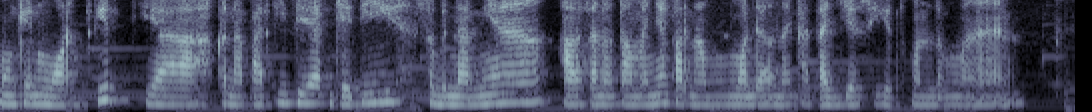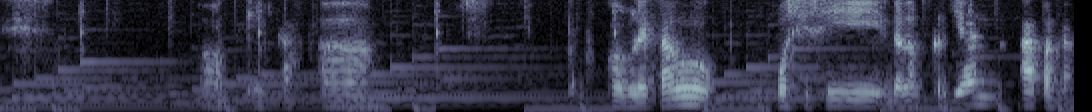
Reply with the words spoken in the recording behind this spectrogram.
mungkin worth it ya kenapa tidak? Jadi sebenarnya alasan utamanya karena modal nekat aja sih teman-teman. Oke kak. Uh, kalau boleh tahu posisi dalam pekerjaan apa kak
